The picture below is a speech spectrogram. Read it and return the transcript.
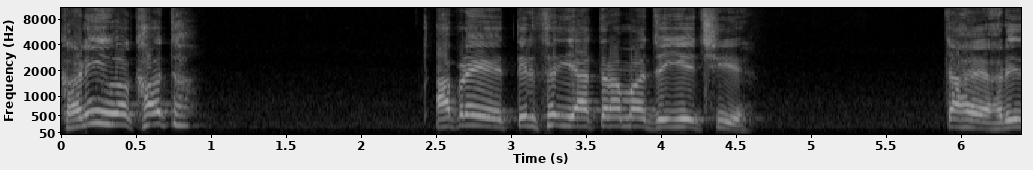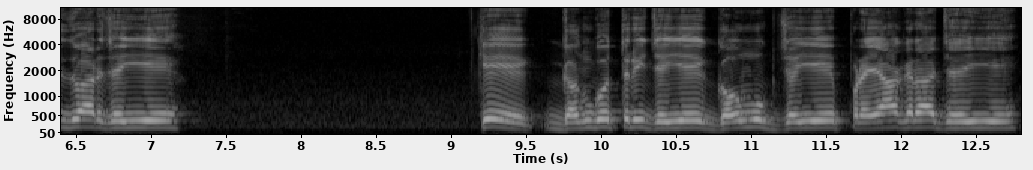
ઘણી વખત આપણે તીર્થયાત્રામાં જઈએ છીએ, ચાહે હરિદ્વાર જઈએ, કે ગંગોત્રી જઈએ, ગૌમુખ જઈએ, પ્રયાગરાજ જઈએ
